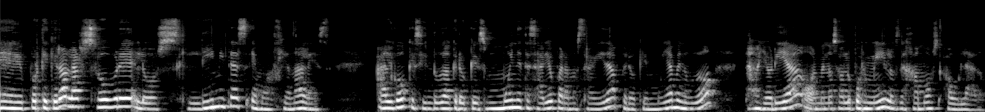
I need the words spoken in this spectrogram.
eh, porque quiero hablar sobre los límites emocionales, algo que sin duda creo que es muy necesario para nuestra vida, pero que muy a menudo la mayoría, o al menos hablo por mí, los dejamos a un lado.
